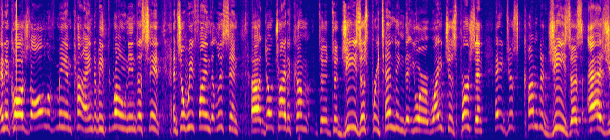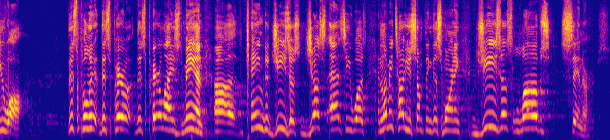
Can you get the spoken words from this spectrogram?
And it caused all of mankind to be thrown into sin. And so we find that, listen, uh, don't try to come to, to Jesus pretending that you're a righteous person. Hey, just come to Jesus as you are. This, this, para, this paralyzed man uh, came to Jesus just as he was. And let me tell you something this morning Jesus loves sinners.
